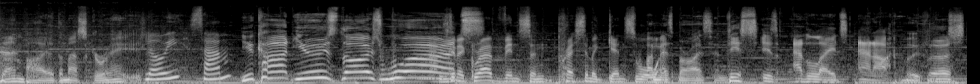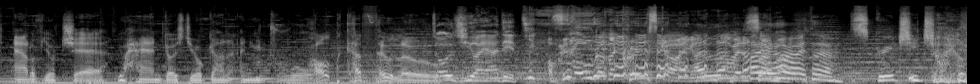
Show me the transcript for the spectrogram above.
Vampire the Masquerade. Chloe, Sam, You can't use those words. He's gonna grab Vincent, press him against the wall. I mesmerize him. This is Adelaide's Anarch move. First out of your chair. Your hand goes to your gun and you draw. Hulk Cthulhu. Told you I had it. Oh, we've all got the quips going. I love it so much. there. Screechy child.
